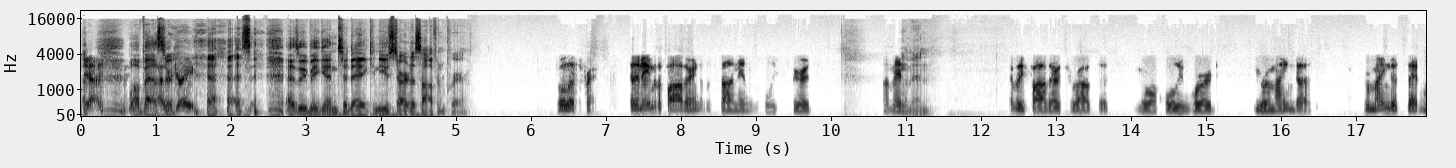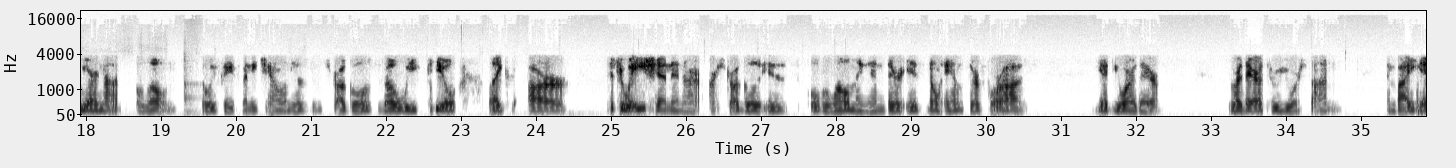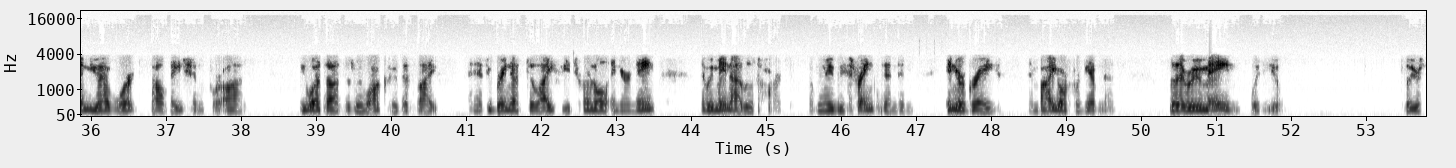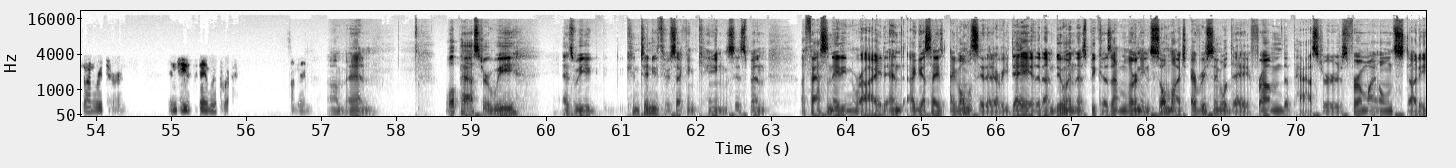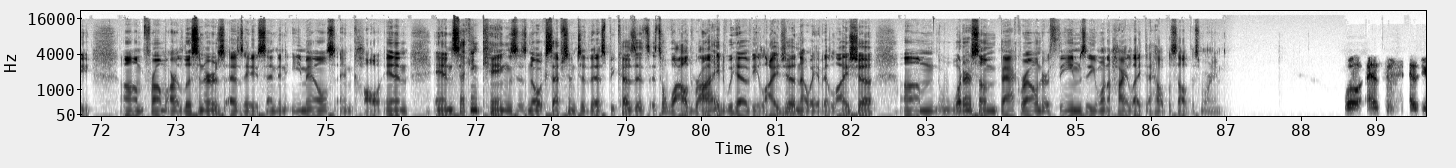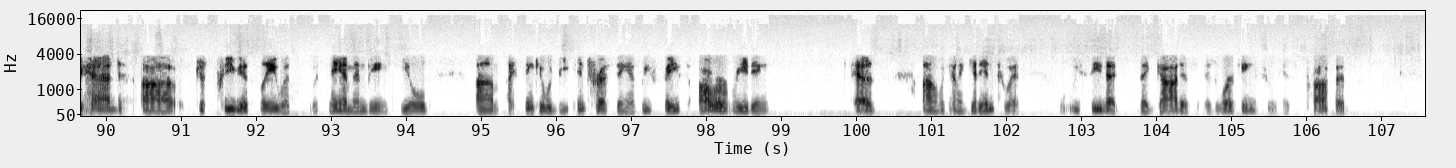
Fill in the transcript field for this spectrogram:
yeah. Well, Pastor, great. As, as we begin today, can you start us off in prayer? Well, let's pray. In the name of the Father, and of the Son, and of the Holy Spirit. Amen. Amen. Heavenly Father, throughout this your holy word, you remind us. Remind us that we are not alone. Though we face many challenges and struggles, though we feel like our situation and our, our struggle is overwhelming and there is no answer for us, yet you are there. You are there through your Son, and by him you have worked salvation for us. Be with us as we walk through this life, and as you bring us to life eternal in your name, that we may not lose heart, but we may be strengthened in, in your grace and by your forgiveness, so that we remain with you till your Son returns. In Jesus' name we pray. Amen. Amen. Well, Pastor, we as we continue through Second Kings, it's been a fascinating ride. And I guess I, I almost say that every day that I'm doing this because I'm learning so much every single day from the pastors, from my own study, um, from our listeners as they send in emails and call in. And Second Kings is no exception to this because it's it's a wild ride. We have Elijah, now we have Elisha. Um, what are some background or themes that you want to highlight to help us out this morning? Well, as as you had uh, just previously with with Naaman being healed, um, I think it would be interesting as we face our reading, as uh, we kind of get into it, we see that, that God is, is working through his prophets,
